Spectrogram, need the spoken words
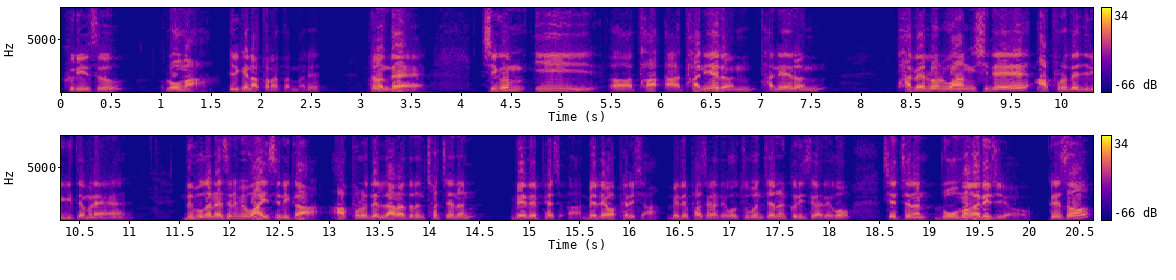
그리스, 로마 이렇게 나타났단 말이에요. 그런데 지금 이 어, 다, 아, 다니엘은 다니엘은 바벨론 왕 시대에 앞으로 될 일이기 때문에 느부갓네살이 와 있으니까 앞으로 될 나라들은 첫째는 메데 페스, 아, 메데와 페르시아, 메데파스가 되고 두 번째는 그리스가 되고 셋째는 로마가 되지요. 그래서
